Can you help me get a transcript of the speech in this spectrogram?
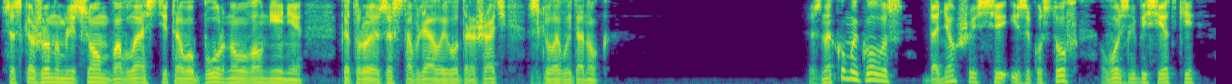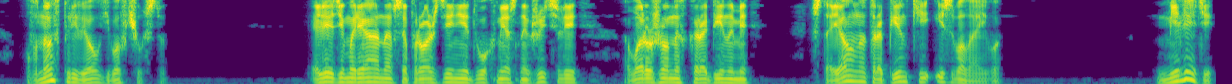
с искаженным лицом во власти того бурного волнения, которое заставляло его дрожать с головы до ног. Знакомый голос, донесшийся из-за кустов возле беседки, вновь привел его в чувство. Леди Мариана в сопровождении двух местных жителей, вооруженных карабинами, стояла на тропинке и звала его. «Миледи!»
